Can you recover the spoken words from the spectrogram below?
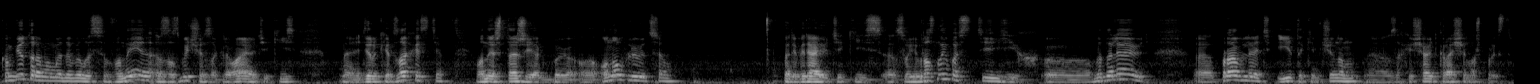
комп'ютерами ми дивилися, вони зазвичай закривають якісь дірки в захисті. Вони ж теж якби е, оновлюються, перевіряють якісь е, свої вразливості, їх е, видаляють, е, правлять і таким чином е, захищають краще ваш пристрій.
